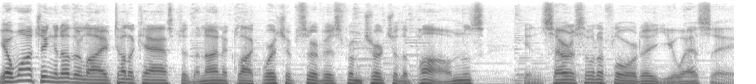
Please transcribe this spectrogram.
You're watching another live telecast of the 9 o'clock worship service from Church of the Palms in Sarasota, Florida, USA.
